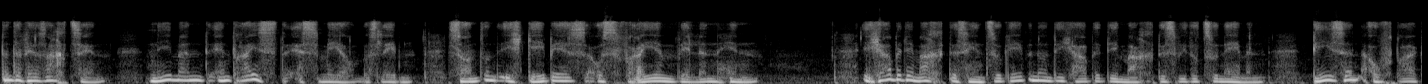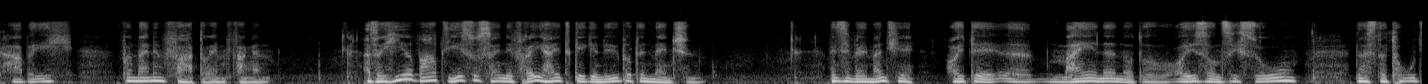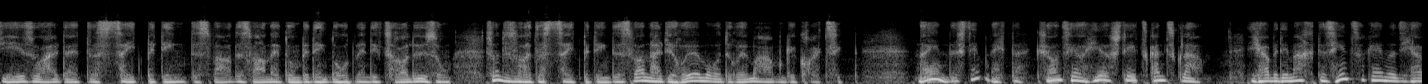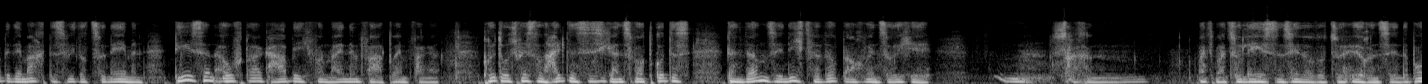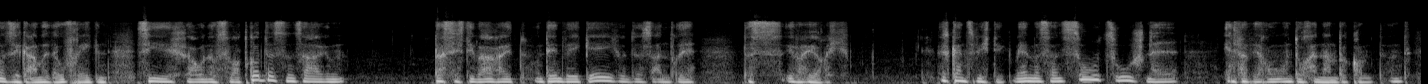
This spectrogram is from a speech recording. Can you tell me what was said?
Dann der Vers 18. Niemand entreißt es mir, das Leben, sondern ich gebe es aus freiem Willen hin. Ich habe die Macht, es hinzugeben und ich habe die Macht, es wieder zu nehmen. Diesen Auftrag habe ich von meinem Vater empfangen. Also hier wahrt Jesus seine Freiheit gegenüber den Menschen. Wenn Sie, weil manche heute äh, meinen oder äußern sich so, dass der Tod Jesu halt etwas Zeitbedingtes war. Das war nicht unbedingt notwendig zur Erlösung, sondern es war etwas Zeitbedingtes. Das waren halt die Römer und die Römer haben gekreuzigt. Nein, das stimmt nicht. Schauen Sie, hier steht es ganz klar. Ich habe die Macht, es hinzugeben und ich habe die Macht, es wieder zu nehmen. Diesen Auftrag habe ich von meinem Vater empfangen. Brüder und Schwestern, halten Sie sich ans Wort Gottes, dann werden Sie nicht verwirrt, auch wenn solche hm, Sachen manchmal zu lesen sind oder zu hören sind. Da brauchen Sie gar nicht aufregen. Sie schauen aufs Wort Gottes und sagen, das ist die Wahrheit und den Weg gehe ich und das andere, das überhöre ich. Das ist ganz wichtig, wenn man sonst so zu schnell in Verwirrung und Durcheinander kommt. Und,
